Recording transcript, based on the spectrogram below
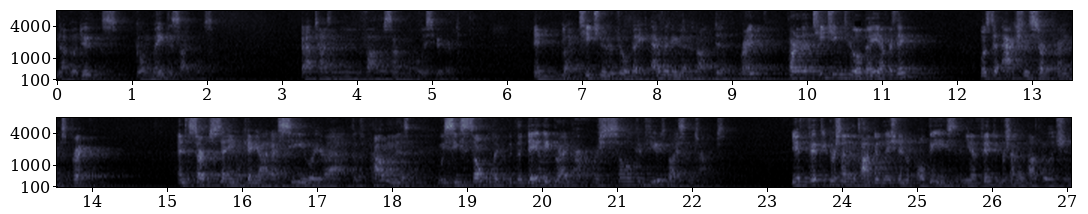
Now go do this. Go make disciples baptizing them in the Father, Son, and the Holy Spirit. And like teaching them to obey everything that God did, right? Part of that teaching to obey everything was to actually start praying this prayer. And to start saying, okay, God, I see where you're at. But the problem is, we see so, like the daily bread part, we're so confused by sometimes. You have 50% of the population obese, and you have 50% of the population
